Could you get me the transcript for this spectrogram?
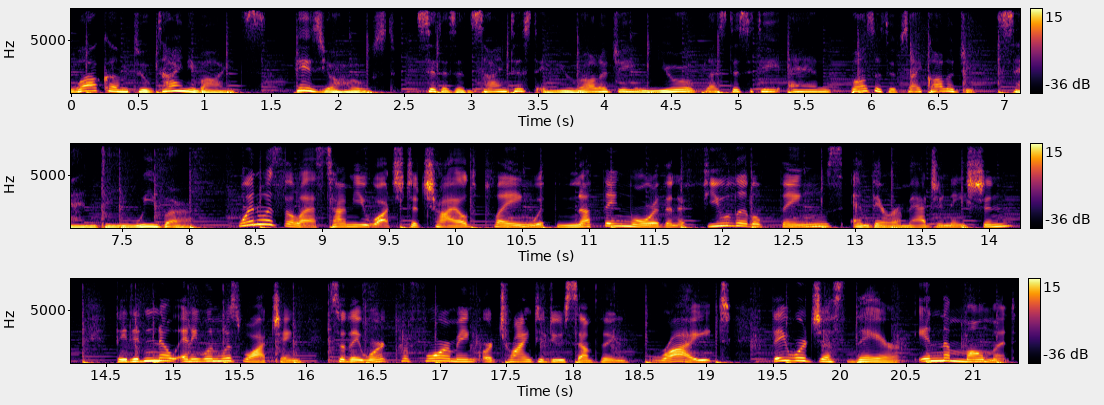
Welcome to Tiny Bites. Here's your host, citizen scientist in neurology, neuroplasticity, and positive psychology, Sandy Weaver. When was the last time you watched a child playing with nothing more than a few little things and their imagination? They didn't know anyone was watching, so they weren't performing or trying to do something right. They were just there, in the moment,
